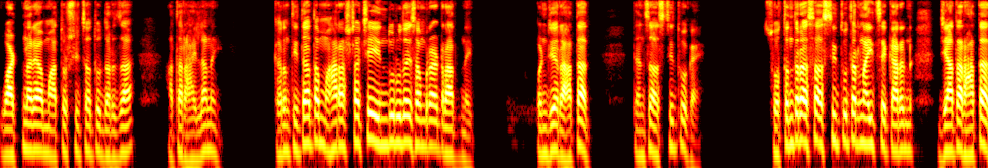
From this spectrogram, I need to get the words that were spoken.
वाटणाऱ्या मातोश्रीचा तो दर्जा आता राहिला नाही. कारण तिथं आता महाराष्ट्राचे हिंदू हृदय सम्राट राहत नाहीत. पण जे राहतात त्यांचं अस्तित्व काय? स्वतंत्र असं अस्तित्व तर नाहीच आहे. कारण जे आता राहतात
